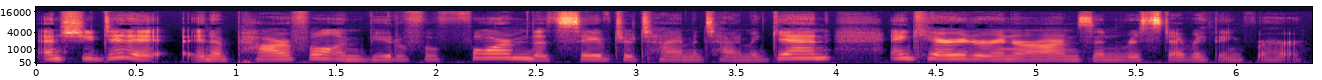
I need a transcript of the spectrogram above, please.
and she did it in a powerful and beautiful form that saved her time and time again and carried her in her arms and risked everything for her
